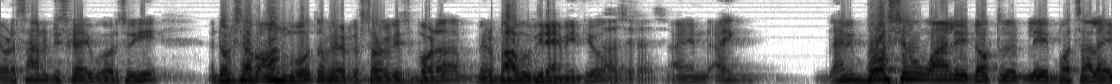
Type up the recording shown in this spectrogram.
एउटा सानो डिस्क्राइब गर्छु कि डक्टर साहब आउनुभयो तपाईँहरूको सर्भिसबाट मेरो बाबु बिरामी थियो। हजुर एन्ड आई हामी बस्यौँ उहाँले डक्टरले बच्चालाई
